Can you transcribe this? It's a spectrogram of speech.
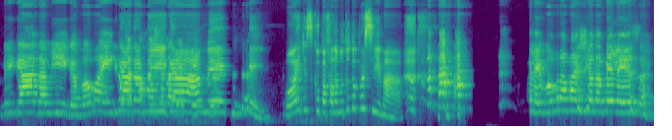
Obrigada, amiga. Vamos aí, então, Obrigada, amiga. Amei. Oi, desculpa, falamos tudo por cima. Falei, vamos na magia da beleza.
